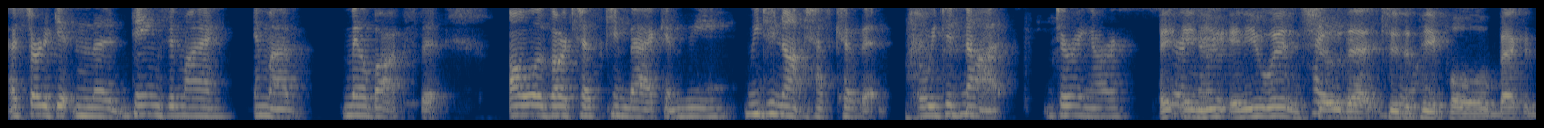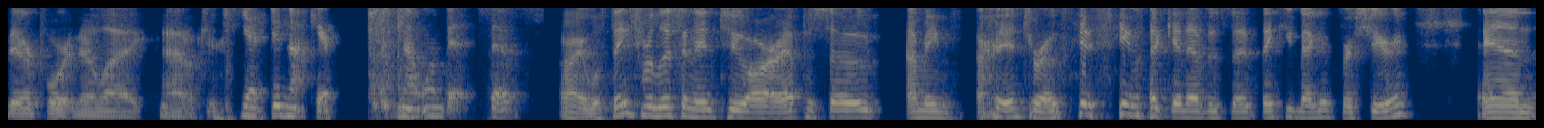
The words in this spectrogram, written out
I started getting the dings in my in my mailbox that all of our tests came back and we we do not have COVID or we did not during our. And, during and our- you and you wouldn't show that to the people back at the airport, and they're like, "I don't care." yeah, did not care, not one bit. So All right. Well, thanks for listening to our episode. I mean, our intro. It seemed like an episode. Thank you, Megan, for sharing. And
